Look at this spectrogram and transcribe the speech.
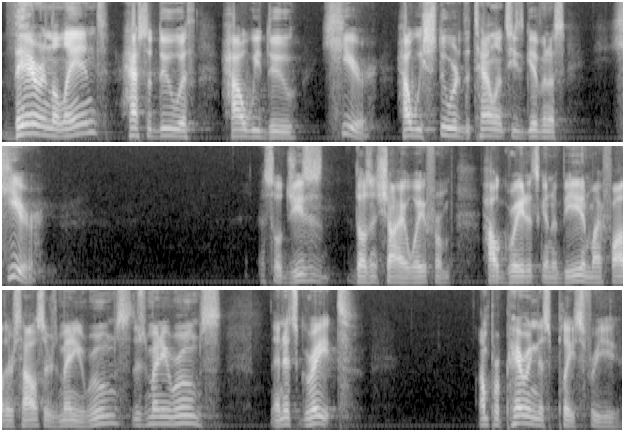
there in the land has to do with how we do here, how we steward the talents He's given us here. And so Jesus doesn't shy away from how great it's going to be. In my Father's house, there's many rooms. There's many rooms, and it's great. I'm preparing this place for you.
